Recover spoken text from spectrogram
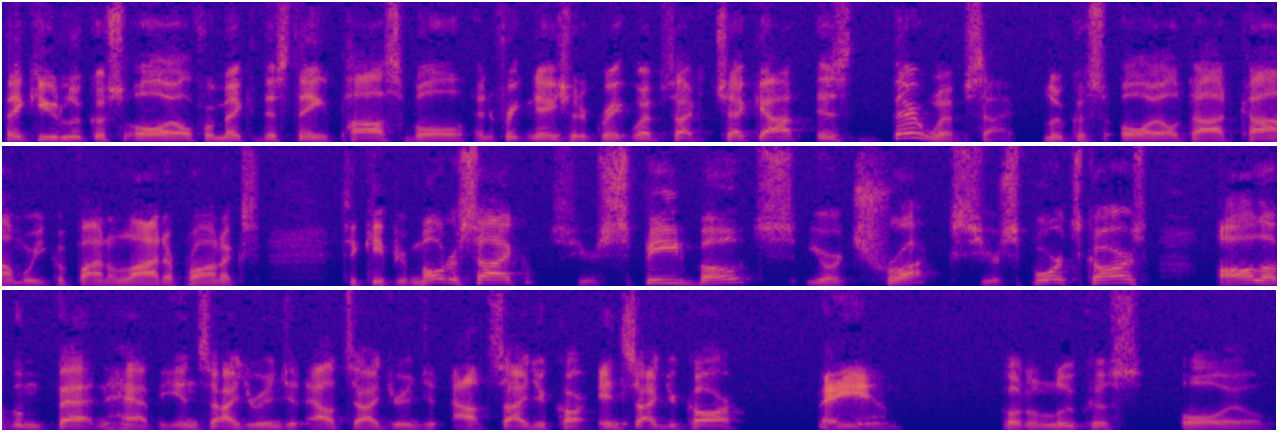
Thank you, Lucas Oil, for making this thing possible. And Freak Nation, a great website to check out is their website, lucasoil.com, where you can find a lot of products to keep your motorcycles, your speedboats, your trucks, your sports cars, all of them fat and happy. Inside your engine, outside your engine, outside your car, inside your car. Bam. Go to lucasoil.com.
